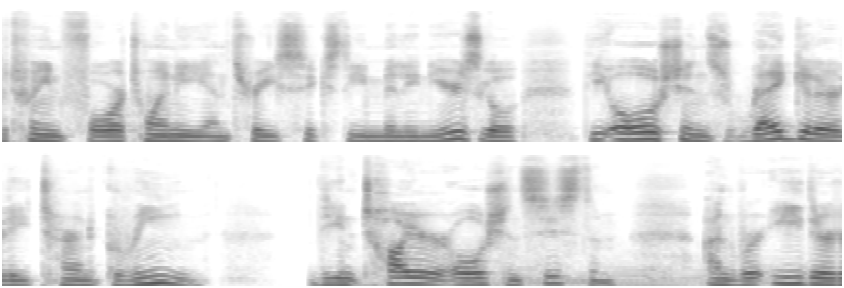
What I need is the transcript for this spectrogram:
between 420 and 360 million years ago, the oceans regularly turned green, the entire ocean system, and were either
